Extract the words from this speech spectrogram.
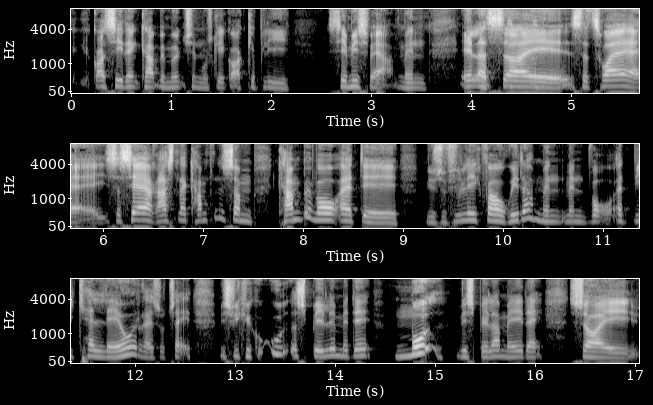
jeg kan godt se, at den kamp i München måske godt kan blive semisvær, men ellers så, øh, så tror jeg, så ser jeg resten af kampene som kampe, hvor at, øh, vi er selvfølgelig ikke favoritter, men, men hvor at vi kan lave et resultat, hvis vi kan gå ud og spille med det mod, vi spiller med i dag. Så øh,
